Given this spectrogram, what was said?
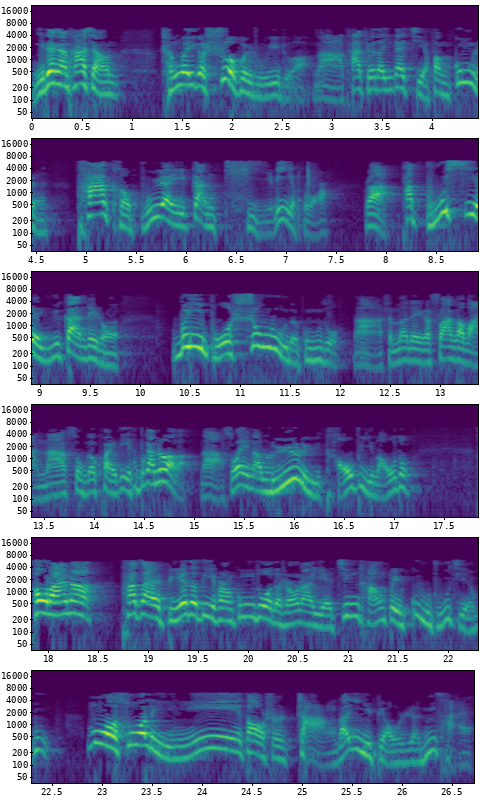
你别看他想成为一个社会主义者，啊他觉得应该解放工人，他可不愿意干体力活是吧？他不屑于干这种微薄收入的工作啊，什么这个刷个碗呐，送个快递，他不干这个啊。所以呢，屡屡逃避劳动。后来呢？他在别的地方工作的时候呢，也经常被雇主解雇。墨索里尼倒是长得一表人才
